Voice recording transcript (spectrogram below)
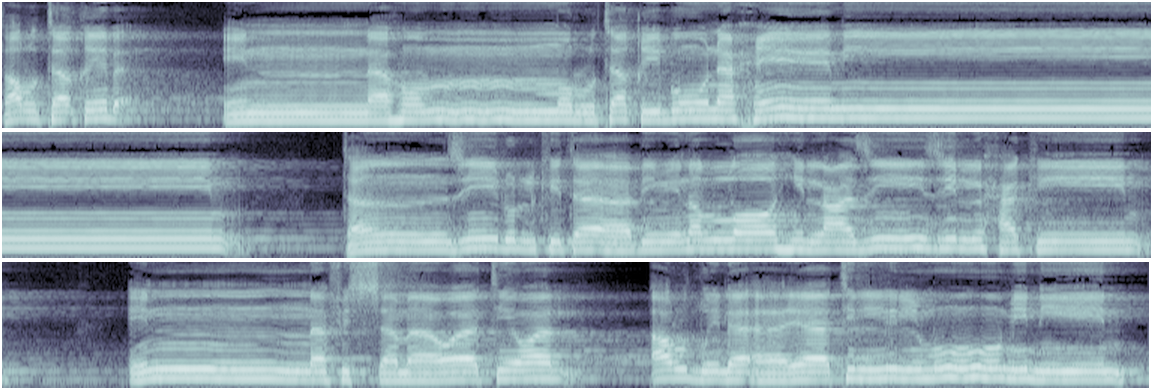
فارتقب. إنهم مرتقبون حميم. تنزيل الكتاب من الله العزيز الحكيم. إن في السماوات والأرض لآيات للمؤمنين.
